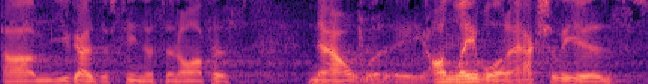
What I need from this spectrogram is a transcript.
Um, you guys have seen this in office. Now, on label, it actually is.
